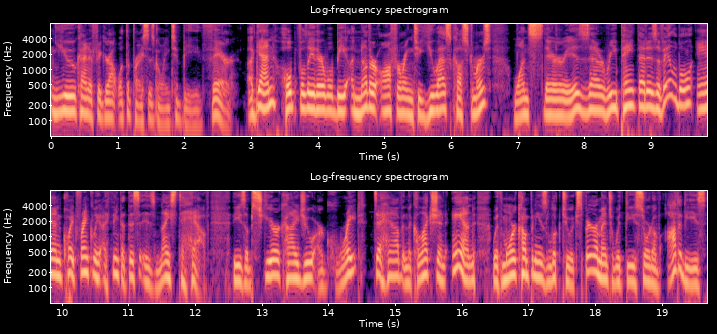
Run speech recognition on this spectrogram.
you kind of figure out what the price is going to be there. Again, hopefully there will be another offering to US customers once there is a repaint that is available, and quite frankly, I think that this is nice to have. These obscure kaiju are great to have in the collection, and with more companies look to experiment with these sort of oddities,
